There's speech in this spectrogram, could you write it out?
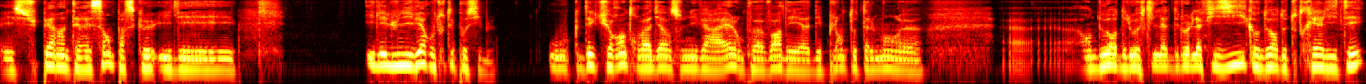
est super intéressant parce que il est il est l'univers où tout est possible où dès que tu rentres, on va dire, dans son univers à elle, on peut avoir des, des plans totalement euh, euh, en dehors des lois, des lois, de la physique, en dehors de toute réalité.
